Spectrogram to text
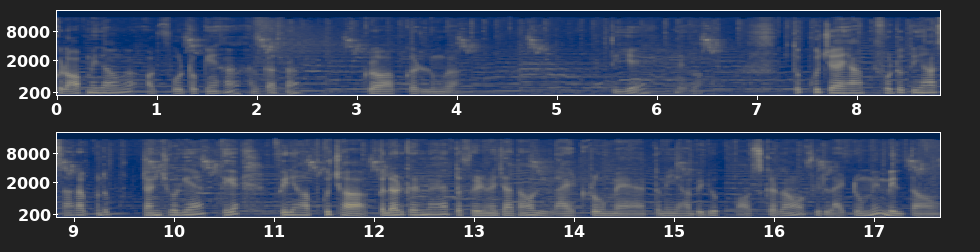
क्रॉप में जाऊँगा और फ़ोटो के यहाँ हल्का सा क्रॉप कर लूँगा। तो ये देखो तो कुछ है यहाँ पे फ़ोटो तो यहाँ सारा मतलब टंच हो गया है, ठीक है? फिर यहाँ कुछ कलर करना है तो फिर मैं जाता हूँ लाइट रूम में। तो मैं यहाँ वीडियो पॉज कर रहा हूँ, फिर लाइट रूम में मिलता हूँ।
